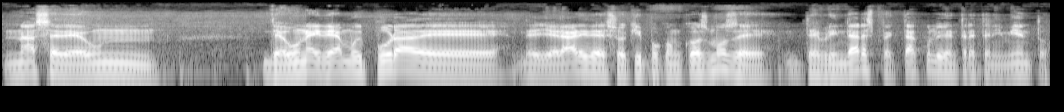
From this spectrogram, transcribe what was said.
nace de un de una idea muy pura de, de Gerard y de su equipo con Cosmos de, de brindar espectáculo y entretenimiento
